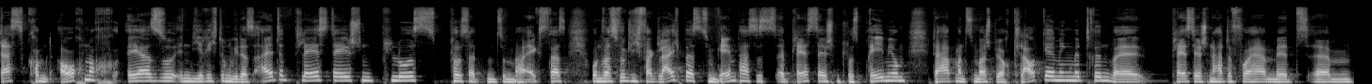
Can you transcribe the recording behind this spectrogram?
Das kommt auch noch eher so in die Richtung wie das alte PlayStation Plus. Plus hat so ein paar Extras. Und was wirklich vergleichbar ist zum Game Pass ist äh, PlayStation Plus Premium. Da hat man zum Beispiel auch Cloud Gaming mit drin, weil PlayStation hatte vorher mit ähm,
